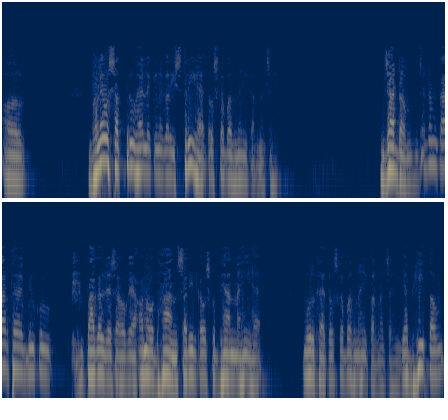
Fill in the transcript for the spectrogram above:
और भले वो शत्रु है, लेकिन अगर स्त्री है तो उसका वध नहीं करना चाहिए। जडम। जडम का अर्थ है बिल्कुल पागल जैसा हो गया। अनवधान। शरीर का उसको ध्यान नहीं है, मूर्ख है तो उसका वध नहीं करना चाहिए। या भीतम।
